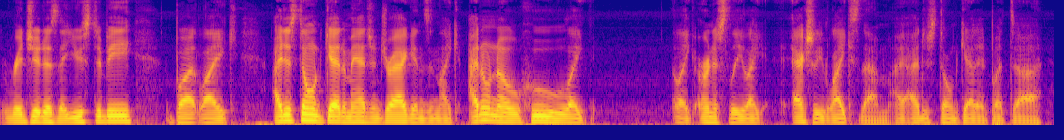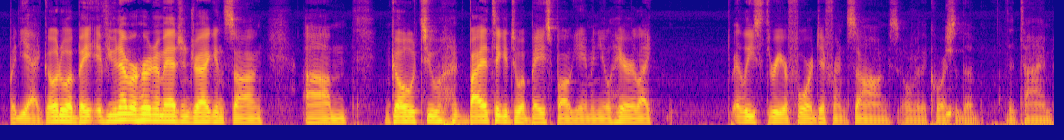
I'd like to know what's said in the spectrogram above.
rigid as they used to be, but like I just don't get Imagine Dragons, and like I don't know who like like earnestly like actually likes them. I, I just don't get it. But uh, but yeah, go to a ba- if you've never heard an Imagine Dragons song, um, go to buy a ticket to a baseball game and you'll hear like at least three or four different songs over the course of the the time.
